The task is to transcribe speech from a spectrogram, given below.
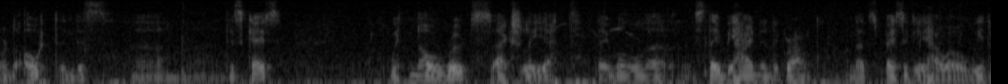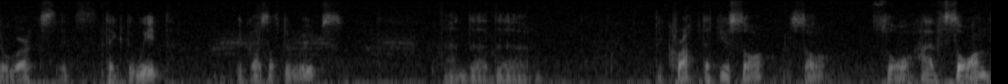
or the oat in this uh, this case with no roots actually yet. They will stay behind in the ground. And that's basically how a weeder works. It's take the weed because of the roots and uh, the the crop that you saw saw saw have sown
